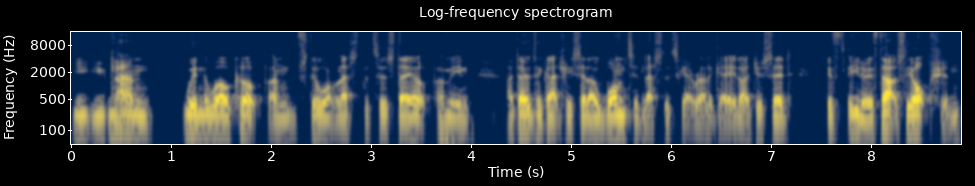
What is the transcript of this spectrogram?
You, you No. can win the World Cup and still want Leicester to stay up. I mean, I don't think I actually said I wanted Leicester to get relegated. I just said, if, you know, if that's the option,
